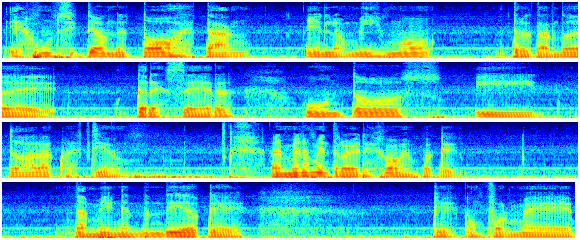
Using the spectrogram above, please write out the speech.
es un sitio donde todos están en lo mismo, tratando de crecer juntos y toda la cuestión. Al menos mientras eres joven, porque también he entendido que, que conforme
